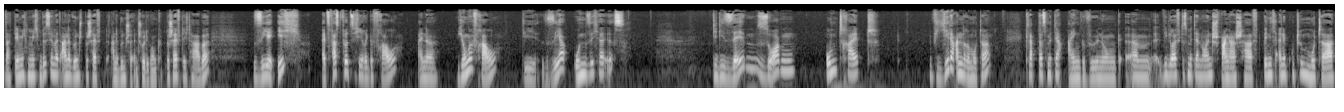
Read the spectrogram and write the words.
nachdem ich mich ein bisschen mit Anne, Wünsch beschäftigt, Anne Wünsche Entschuldigung, beschäftigt habe, sehe ich als fast 40-jährige Frau eine junge Frau, die sehr unsicher ist, die dieselben Sorgen umtreibt wie jede andere Mutter klappt das mit der Eingewöhnung? Ähm, wie läuft es mit der neuen Schwangerschaft? Bin ich eine gute Mutter?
